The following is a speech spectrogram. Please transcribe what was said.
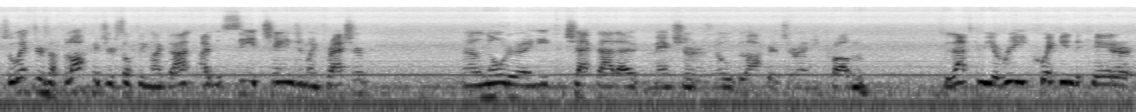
So if there's a blockage or something like that, I will see a change in my pressure. And I'll know that I need to check that out and make sure there's no blockage or any problem. So that's going to be a really quick indicator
